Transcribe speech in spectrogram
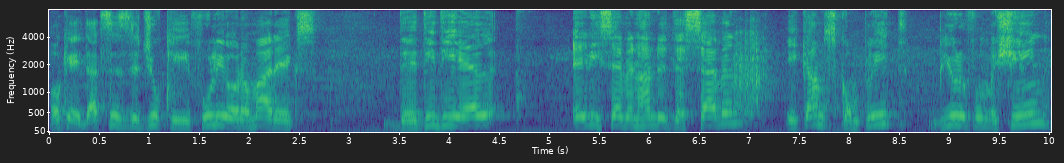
Okay, that is the Juki, fully automatics, the DDL 8700-7. It comes complete, beautiful machine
